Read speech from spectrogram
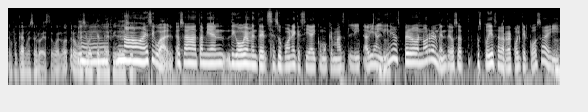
enfocarme solo a esto o a lo otro? ¿O es igual que el mm, MEFI? no, es igual. O sea, también, digo, obviamente se supone que sí hay como que más, habían líneas, pero no realmente. O sea, pues podías agarrar cualquier cosa y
